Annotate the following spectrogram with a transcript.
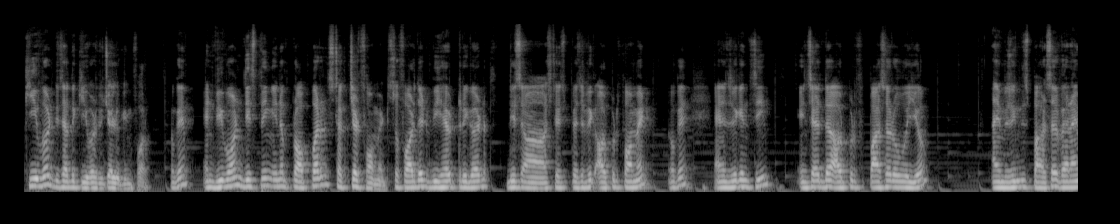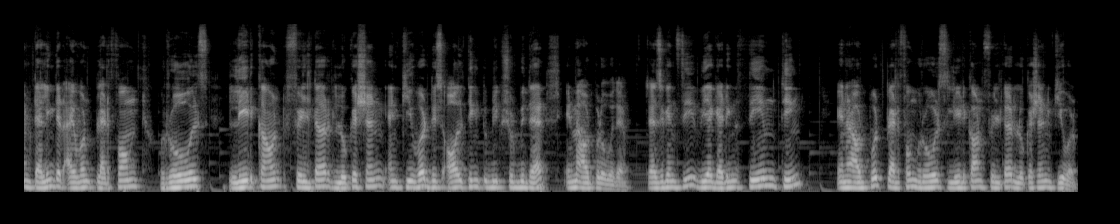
Keyword. These are the keywords which you're looking for. Okay. And we want this thing in a proper structured format. So for that, we have triggered this uh, specific output format. Okay. And as you can see inside the output parser over here, I'm using this parser where I'm telling that I want platform, roles, lead count, filter, location, and keyword. This all thing to be should be there in my output over there. So as you can see, we are getting the same thing in our output platform, roles, lead count, filter, location, and keyword.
